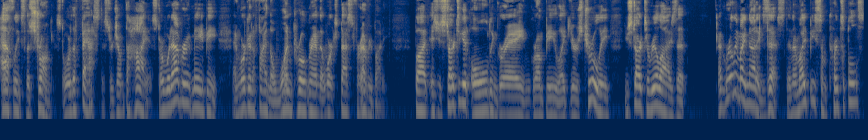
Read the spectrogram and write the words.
athletes the strongest or the fastest or jump the highest or whatever it may be. And we're going to find the one program that works best for everybody. But as you start to get old and gray and grumpy, like yours truly, you start to realize that it really might not exist. And there might be some principles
